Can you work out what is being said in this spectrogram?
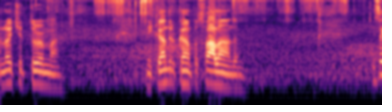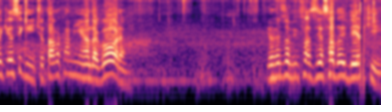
noite, turma. Nicandro Campos falando. Isso aqui é o seguinte, eu tava caminhando agora e eu resolvi fazer essa doideira aqui.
